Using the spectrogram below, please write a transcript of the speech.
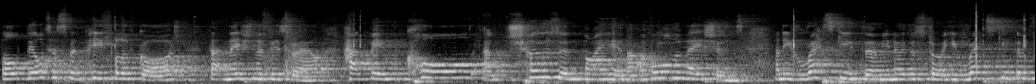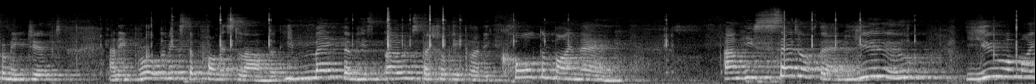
Old, the Old Testament people of God, that nation of Israel, had been called and chosen by Him out of all the nations, and He'd rescued them. You know the story. He rescued them from Egypt, and He brought them into the promised land, and He made them His own special people, and He called them by name. And he said of them, You, you are my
